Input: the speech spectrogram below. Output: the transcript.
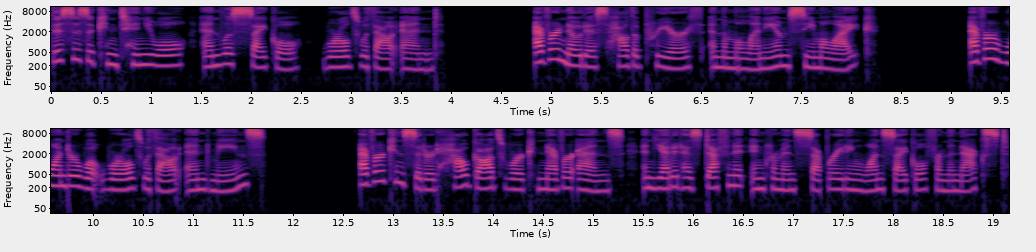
This is a continual, endless cycle, worlds without end. Ever notice how the pre earth and the millennium seem alike? Ever wonder what worlds without end means? Ever considered how God's work never ends, and yet it has definite increments separating one cycle from the next?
